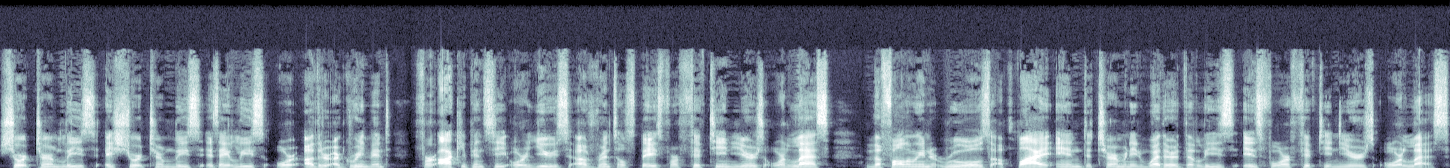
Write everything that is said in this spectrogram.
Short term lease. A short term lease is a lease or other agreement for occupancy or use of rental space for 15 years or less. The following rules apply in determining whether the lease is for 15 years or less.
